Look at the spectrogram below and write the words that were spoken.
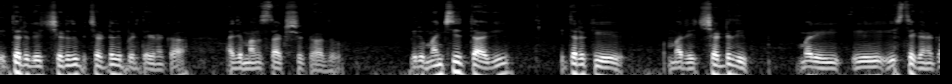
ఇతరులకి చెడు చెడ్డది పెడితే కనుక అది మనస్సాక్షి కాదు. మీరు మంచిది తాగి ఇతరులకి మరి చెడ్డది మరి ఇస్తే కనుక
